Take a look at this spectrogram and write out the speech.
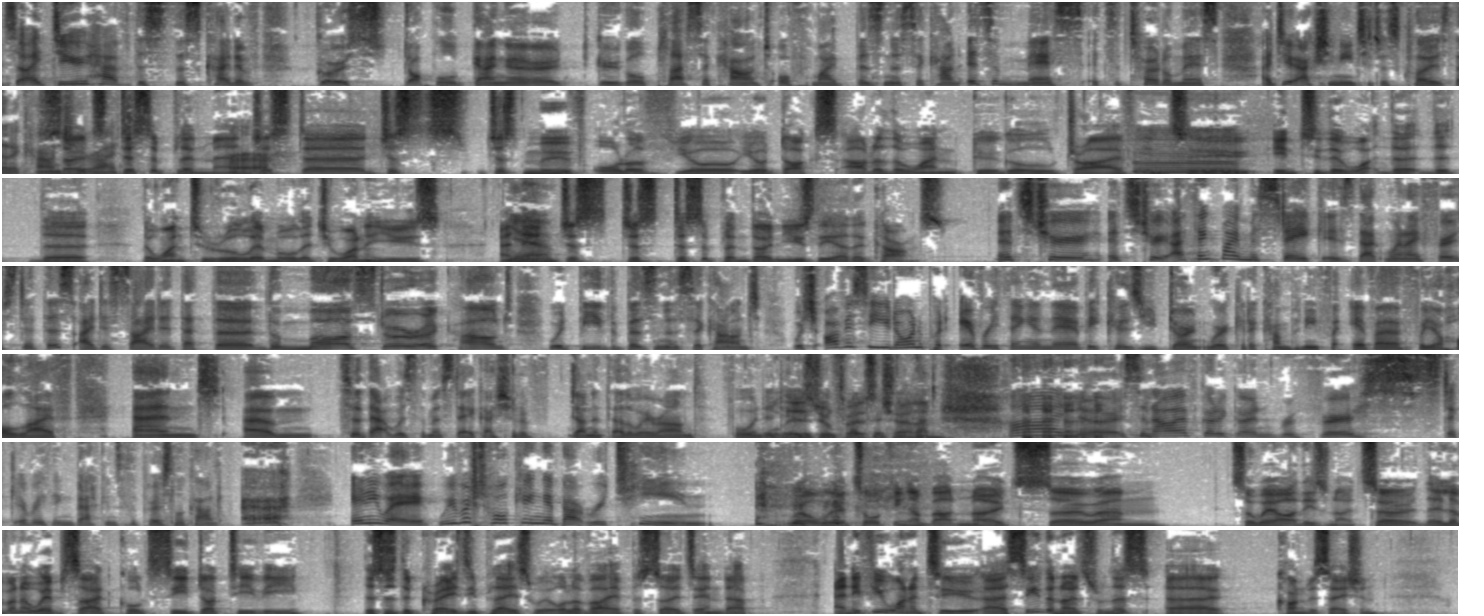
so I do have this this kind of ghost doppelganger Google Plus account off my business account. It's a mess. It's a total mess. I do actually need to just close that account. So it's right. discipline, man. Ugh. Just, uh, just, just move all of your, your docs out of the one Google Drive Mm. into into the the the the the one to rule them all that you want to use, and Yeah. then just just discipline. Don't use the other accounts. It's true. It's true. I think my mistake is that when I first did this, I decided that the the master account would be the business account, which obviously you don't want to put everything in there because you don't work at a company forever for your whole life, and um, so that was the mistake. I should have done it the other way around. Forwarded Well, there's your first account. I know. So now I've got to go and reverse stick everything back into the personal account. Ugh. Anyway, we were talking about routine. well, we were talking about notes. So, um, so where are these notes? So they live on a website called seed.tv. This is the crazy place where all of our episodes end up. And if you wanted to uh, see the notes from this uh, conversation,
